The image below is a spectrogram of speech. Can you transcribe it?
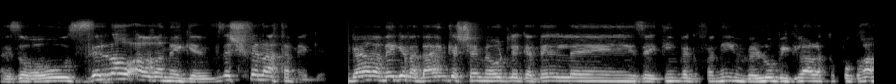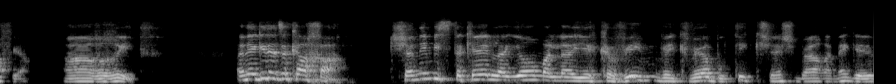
האזור ההוא. זה לא הר הנגב, זה שפלת הנגב. בהר הנגב עדיין קשה מאוד לגדל אה, זיתים וגפנים, ולו בגלל הטופוגרפיה ההררית. אני אגיד את זה ככה, כשאני מסתכל היום על היקבים ויקבי הבוטיק שיש בהר הנגב,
